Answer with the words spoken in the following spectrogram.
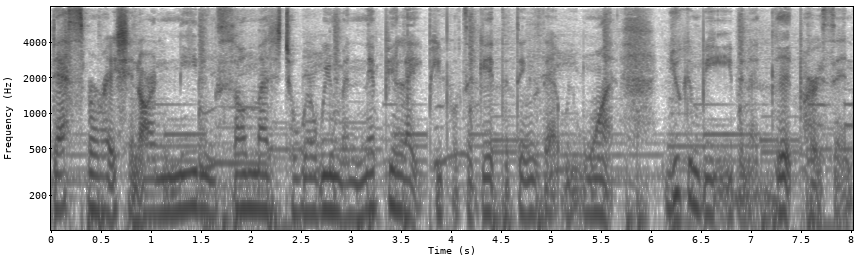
desperation or needing so much to where we manipulate people to get the things that we want. You can be even a good person,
